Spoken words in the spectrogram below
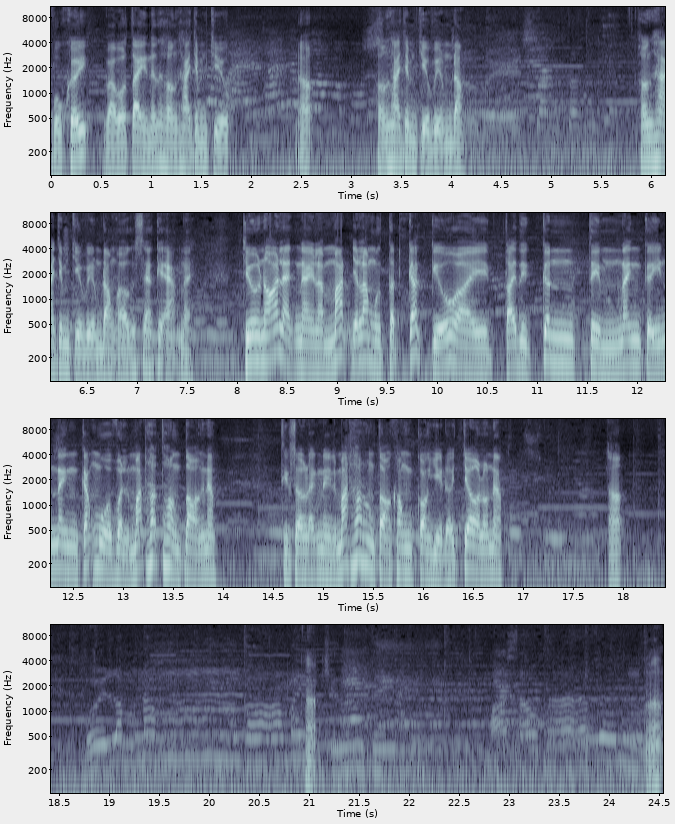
Vũ khí và bao tay nữa hơn 200 triệu. Đó hơn 200 triệu Việt Nam đồng. Hơn 200 triệu Việt Nam đồng ở cái xe cái ạc này. Chưa nói là cái này là mắt là một tịch các kiểu rồi tại vì kinh tìm nhanh kỹ năng các mùa là mắt hết hoàn toàn nè. Thực sự là cái này là mắt hết hoàn toàn không còn gì để chơi luôn nè. Đó đó. đó.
